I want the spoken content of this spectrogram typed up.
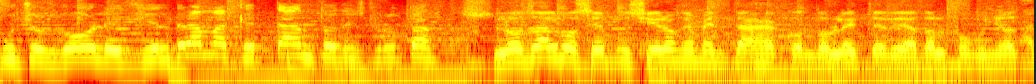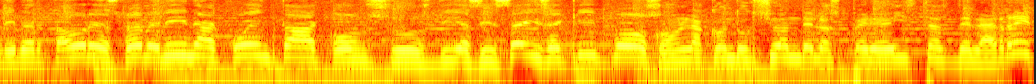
muchos goles y el drama que tanto disfrutamos. Los albos se pusieron en ventaja con doblete de Adolfo Muñoz. La Libertadores Femenina cuenta con sus 16 equipos. Con la conducción de los periodistas de la red,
